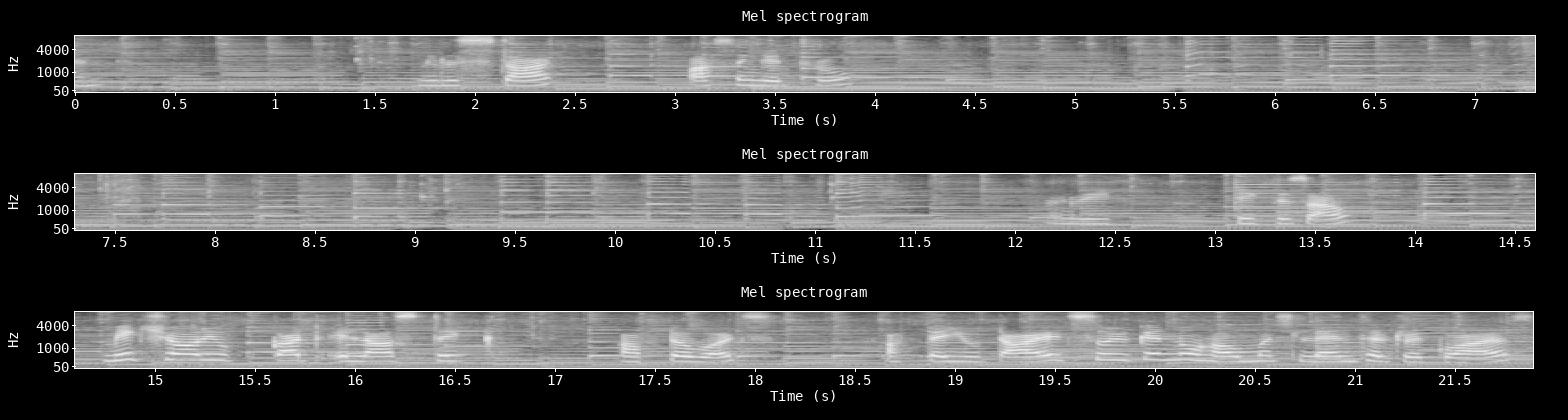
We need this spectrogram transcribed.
and we'll start passing it through Take this out. Make sure you cut elastic afterwards after you tie it so you can know how much length it requires.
